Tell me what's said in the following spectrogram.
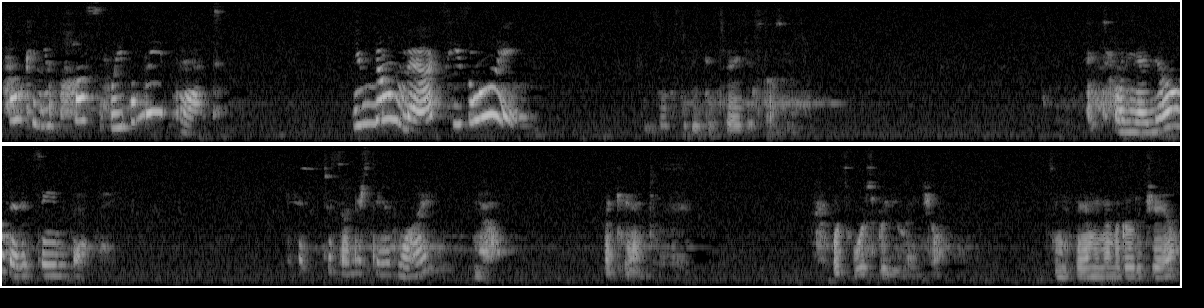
How can you possibly believe that? You know Max, he's lying. He seems to be contagious, doesn't it? I know that it seems that way. Can't you just understand why? No, I can't. What's worse for you, Rachel? Seeing a family member go to jail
